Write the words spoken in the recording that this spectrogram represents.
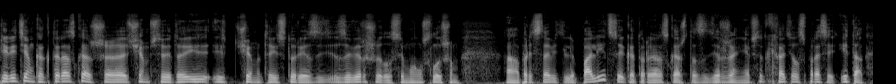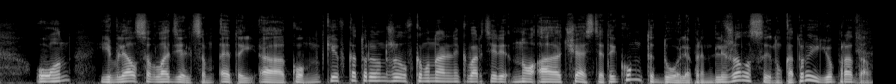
перед тем, как ты расскажешь, э, чем все это, и, чем эта история завершилась, и мы услышим а, представителя полиции, который расскажет о задержании, я все-таки хотел спросить. Итак, он являлся владельцем этой а, комнатки, в которой он жил в коммунальной квартире, но а, часть этой комнаты, доля, принадлежала сыну, который ее продал.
